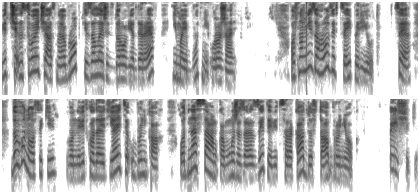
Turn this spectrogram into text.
Від своєчасної обробки залежить здоров'я дерев і майбутній урожай. Основні загрози в цей період це довгоносики, вони відкладають яйця у бруньках. Одна самка може заразити від 40 до 100 бруньок. Пильщики.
